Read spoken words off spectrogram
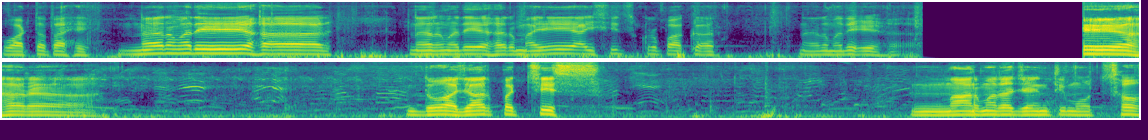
वाटत आहे. नरमध्ये हर नरमध्ये हर माये ऐशीच कृपा कर. हर हे हर दो हजार पच्चीस नर्मदा जयंती महोत्सव.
